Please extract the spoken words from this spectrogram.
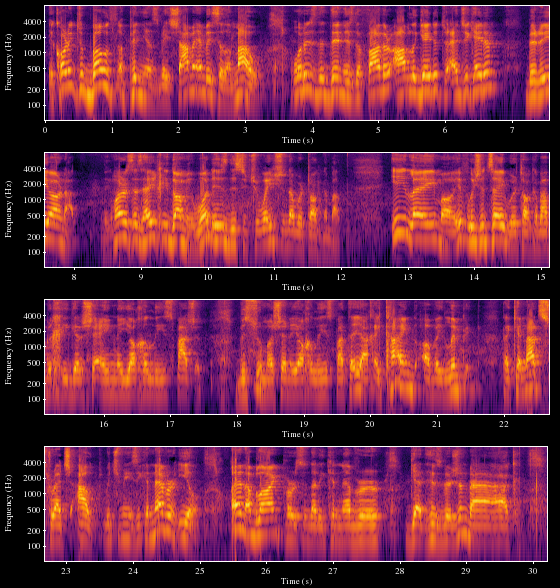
According to both opinions, Beis Shammai and Beis Mahu, what is the din? Is the father obligated to educate him, beriya or not? The Gemara says, Hey what is the situation that we're talking about? If we should say we're talking about Bechiger She'ein Yochali Spashet, a kind of a limping that cannot stretch out, which means he can never heal, and a blind person that he can never get his vision back.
